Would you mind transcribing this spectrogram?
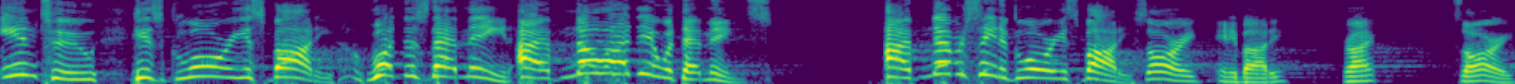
into his glorious body. What does that mean? I have no idea what that means. I've never seen a glorious body. Sorry, anybody, right? Sorry.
